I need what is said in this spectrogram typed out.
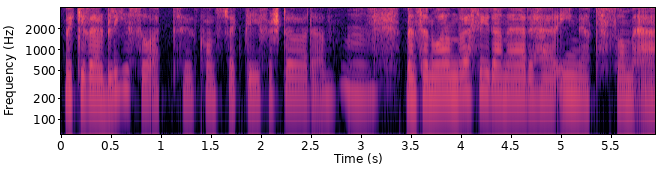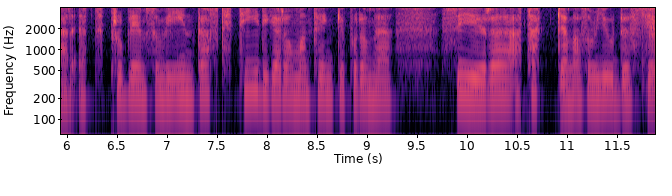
mycket väl bli så att konstverk blir förstörda. Mm. Men sen å andra sidan är det här inget som är ett problem som vi inte haft tidigare om man tänker på de här syreattackerna som gjordes ja.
